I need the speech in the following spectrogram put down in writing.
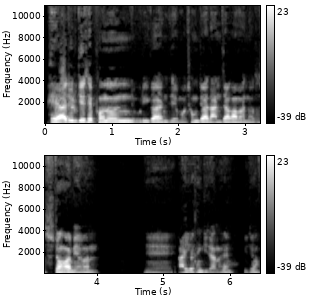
배아 줄기세포는 우리가 이제 뭐 정자 난자가 만나서 수정하면 예, 아이가 생기잖아요. 그죠?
